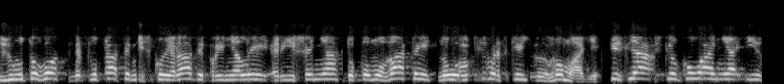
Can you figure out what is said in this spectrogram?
лютого, депутати міської ради прийняли рішення допомагати Новгород-Сіверській громаді. Після спілкування із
